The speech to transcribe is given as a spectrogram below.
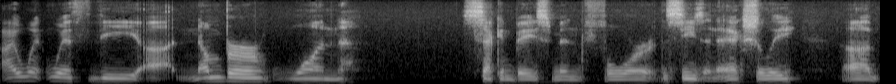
I went with the uh, number one second baseman for the season. Actually, um,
